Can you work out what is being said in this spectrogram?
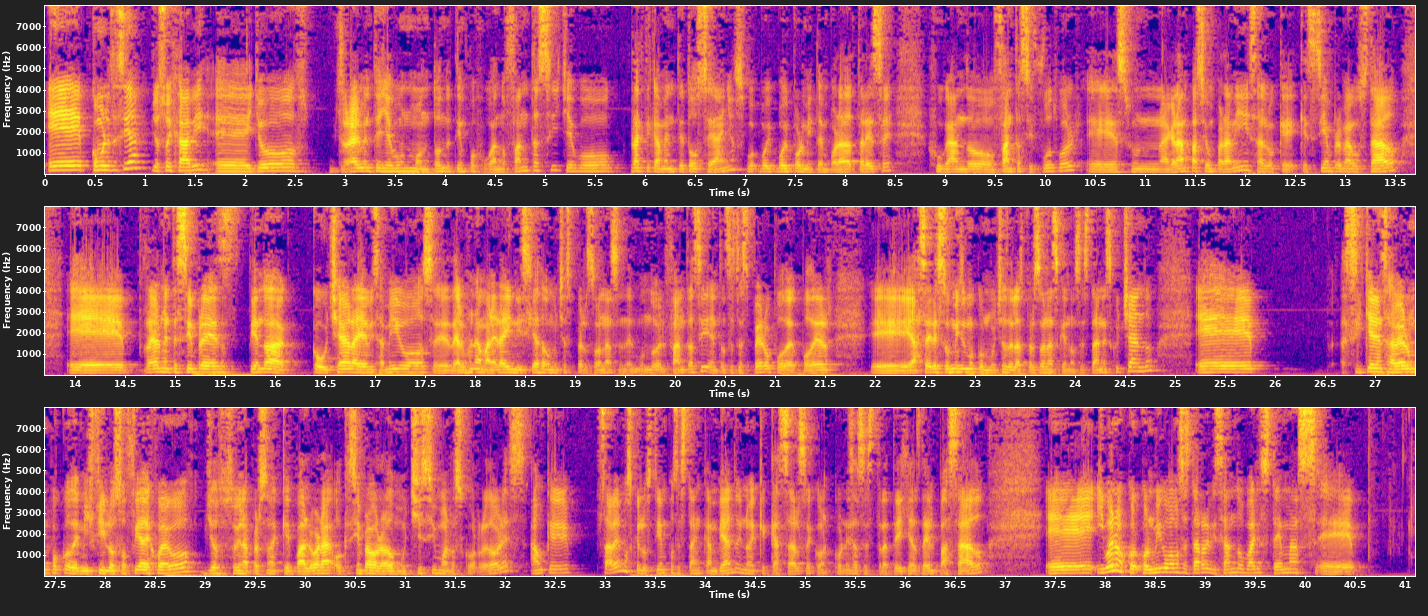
Eh, como les decía, yo soy Javi. Eh, yo realmente llevo un montón de tiempo jugando fantasy. Llevo prácticamente 12 años. Voy, por mi temporada 13 jugando fantasy fútbol. Eh, es una gran pasión para mí. Es algo que, siempre me ha gustado. realmente siempre tiendo a coachear ahí a mis amigos. de alguna manera he iniciado a muchas personas en el mundo del fantasy. Entonces espero poder, poder hacer eso mismo con muchas de las personas que nos están escuchando. Eh, si quieren saber un poco de mi filosofía de juego, yo soy una persona que valora o que siempre ha valorado muchísimo a los corredores, aunque sabemos que los tiempos están cambiando y no hay que casarse con, esas estrategias del pasado. Eh, y bueno, conmigo vamos a estar revisando varios temas. Eh,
